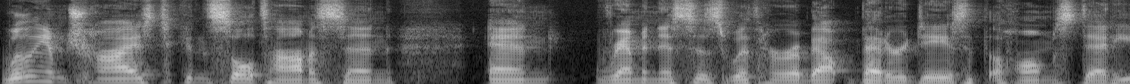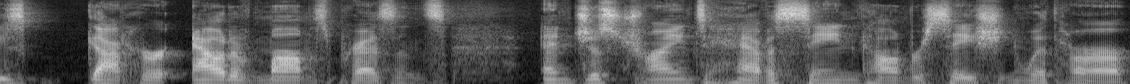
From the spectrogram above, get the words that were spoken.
William tries to console Thomasin and reminisces with her about better days at the homestead. He's got her out of mom's presence and just trying to have a sane conversation with her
